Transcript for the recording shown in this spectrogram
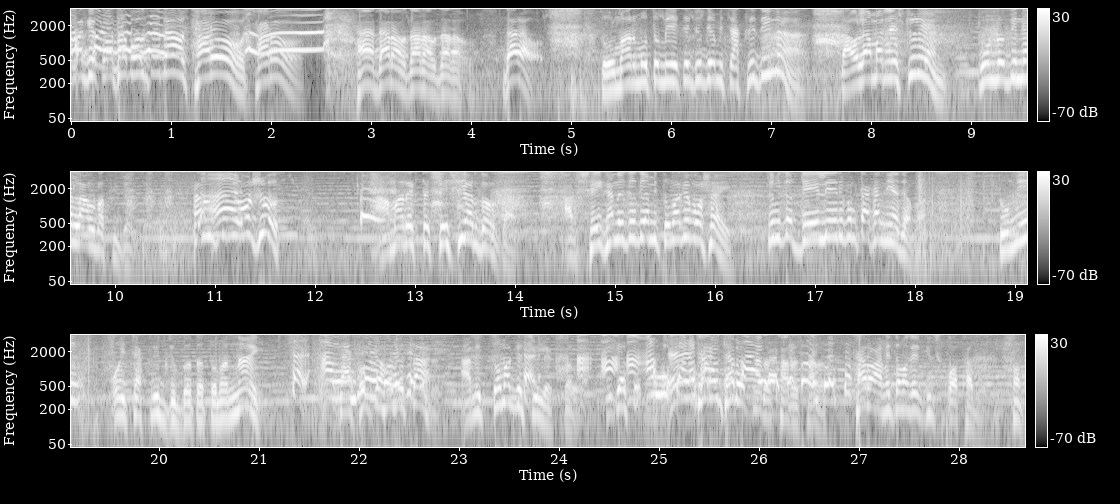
আমাকে কথা। বলতে দাও। ছাড়ো ছাড়ো। হ্যাঁ দাঁড়াও দাঁড়াও দাঁড়াও দাঁড়াও। তোমার মতো মেয়েকে যদি আমি চাকরি দিই না তাহলে আমার রেস্টুরেন্ট পনেরো দিনে লাল বাতি জ্বলবে। কারণ তুমি। অসৎ। আমার একটা কেশিয়ার দরকার। আর সেইখানে যদি আমি তোমাকে বসাই তুমি তো ডেইলি এরকম টাকা নিয়ে যাবা। তুমি ওই চাকরির যোগ্যতা তোমার নাই। স্যার আমি ভুল করে হবে তার। ফেলেছি। আমি তোমাকে সিলেক্ট করব ঠিক আছে? এই, ছাড়ো ছাড়ো ছাড়ো ছাড়ো। ছাড়ো। ছাড়ো আমি তোমাকে কিছু কথা বলি। শোনো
